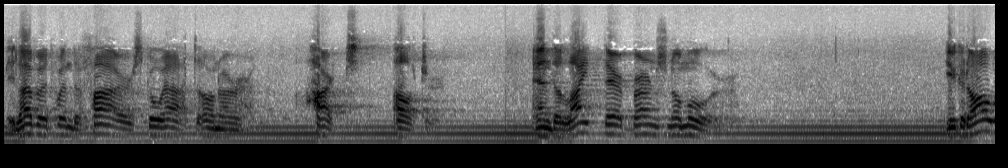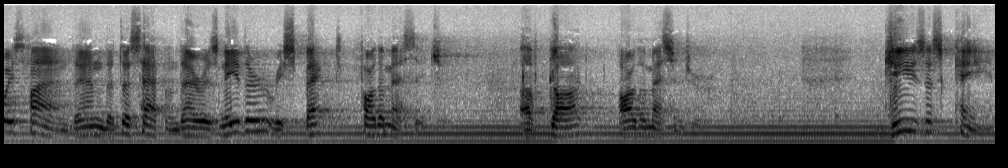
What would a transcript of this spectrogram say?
Beloved, when the fires go out on our heart's altar and the light there burns no more, you could always find then that this happened. There is neither respect for the message of God or the messenger. Jesus came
